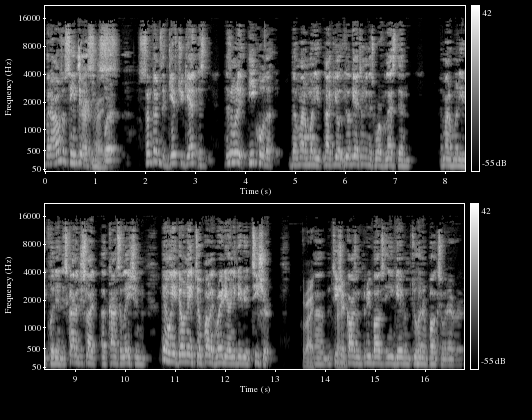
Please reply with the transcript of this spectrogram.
But I also seen this. Exactly. Right. Sometimes the gift you get is doesn't really equal the the amount of money. Like you'll you'll get something that's worth less than the amount of money you put in. It's kind of just like a consolation. You know, when you donate to a public radio and they give you a T-shirt. Right. Um, the T-shirt right. costs them three bucks, and you gave them two hundred bucks or whatever.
